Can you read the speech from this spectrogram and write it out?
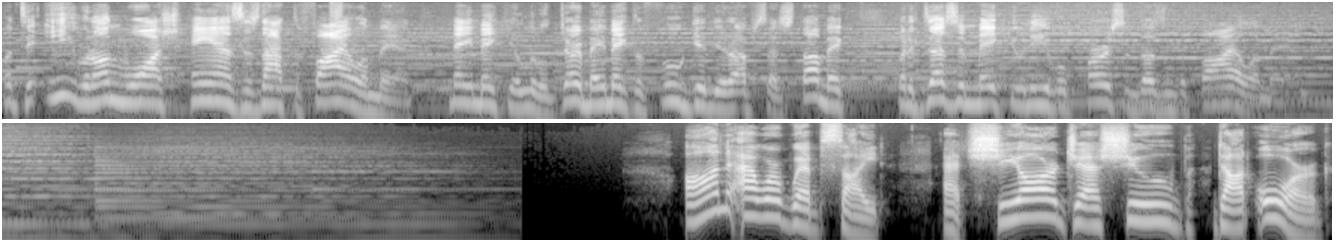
but to eat with unwashed hands does not defile a man may make you a little dirty, may make the food give you an upset stomach, but it doesn't make you an evil person, doesn't defile a man. On our website at shearjashub.org,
